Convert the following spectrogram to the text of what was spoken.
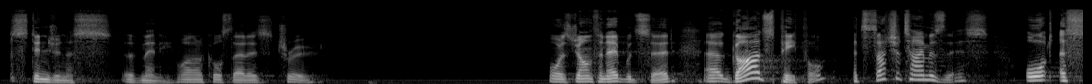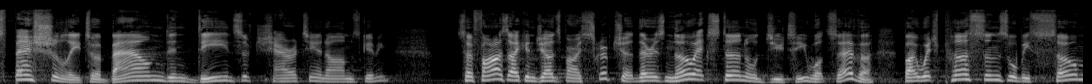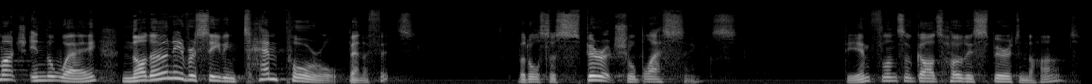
stinginess of many. Well, of course, that is true. Or as Jonathan Edwards said, uh, God's people, at such a time as this, ought especially to abound in deeds of charity and almsgiving. So far as I can judge by Scripture, there is no external duty whatsoever by which persons will be so much in the way not only of receiving temporal benefits, but also spiritual blessings. The influence of God's Holy Spirit in the heart,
